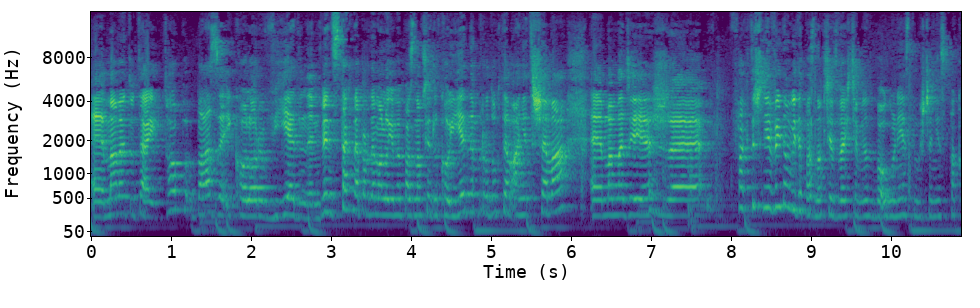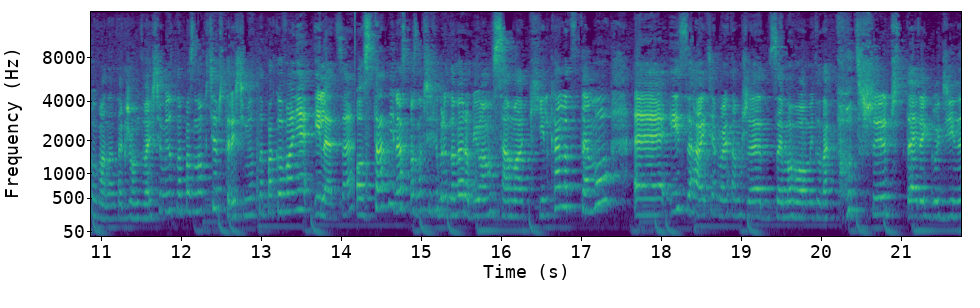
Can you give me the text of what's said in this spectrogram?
E, mamy tutaj top, bazę i kolor w jednym, więc tak naprawdę malujemy paznokcie tylko jednym produktem, a nie trzema. E, mam nadzieję, że Faktycznie wyjdą mi te paznokcie w 20 minut, bo ogólnie jestem jeszcze niespakowana, także mam 20 minut na paznokcie, 40 minut na pakowanie i lecę. Ostatni raz paznokcie hybrydowe robiłam sama kilka lat temu e, i słuchajcie, pamiętam, że zajmowało mi to tak po 3-4 godziny,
